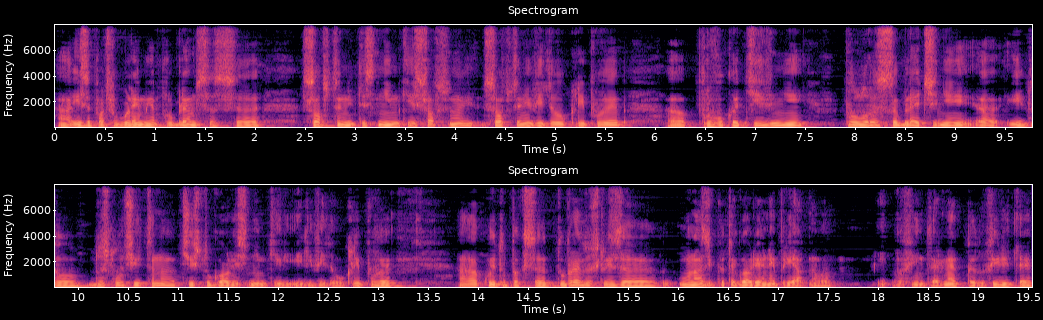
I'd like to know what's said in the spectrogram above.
а, и започва големия проблем с а, собствените снимки, собствени, собствени видеоклипове, а, провокативни, полуразсъблечени а, и до, до случаите на чисто голи снимки или, или видеоклипове. а, които пък са добре дошли за онази категория неприятна в, в интернет, педофилите,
